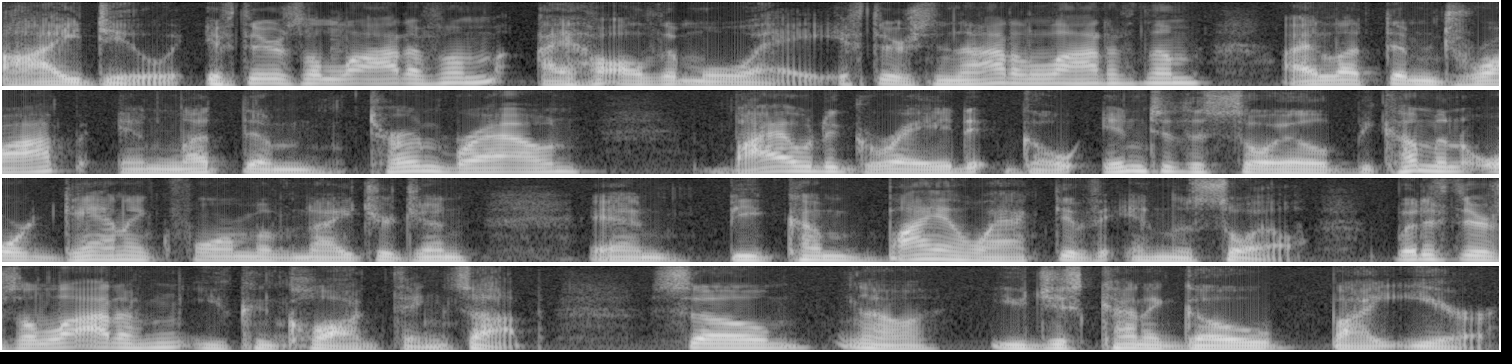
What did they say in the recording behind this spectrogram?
I do. If there's a lot of them, I haul them away. If there's not a lot of them, I let them drop and let them turn brown, biodegrade, go into the soil, become an organic form of nitrogen, and become bioactive in the soil. But if there's a lot of them, you can clog things up. So, you, know, you just kind of go by ear.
